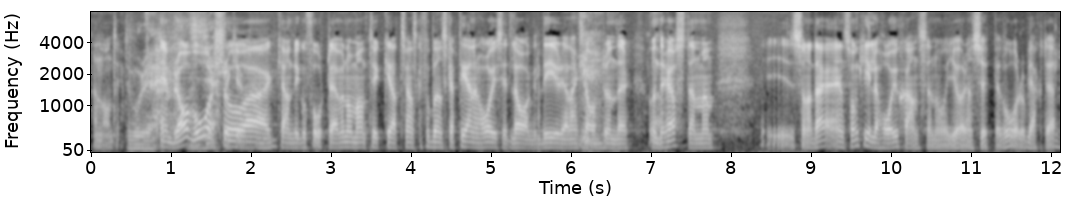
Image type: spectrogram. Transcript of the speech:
eller någonting. Det vore en bra vår så eh, kan det gå fort, även om man tycker att svenska förbundskaptener har ju sitt lag. Det är ju redan klart under, under hösten. Men såna där, en sån kille har ju chansen att göra en supervår och bli aktuell.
